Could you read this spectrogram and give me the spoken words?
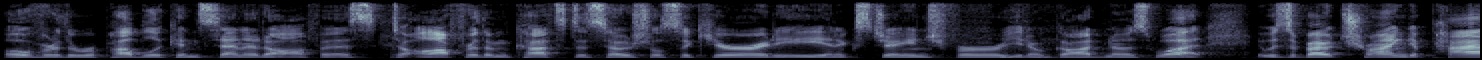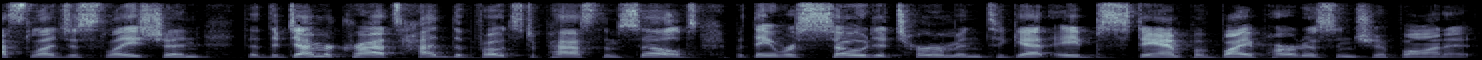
over the Republican Senate office to offer them cuts to Social Security in exchange for, you know, God knows what. It was about trying to pass legislation that the Democrats had the votes to pass themselves, but they were so determined to get a stamp of bipartisanship on it.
